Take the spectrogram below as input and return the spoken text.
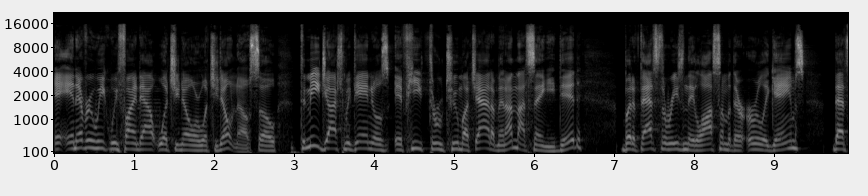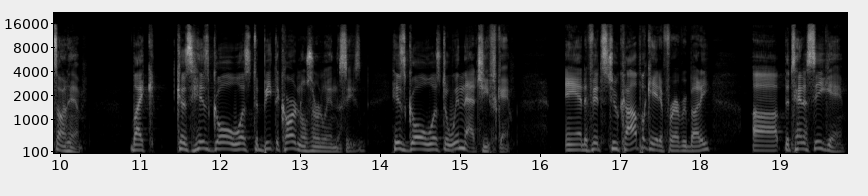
And every week we find out what you know or what you don't know. So to me, Josh McDaniels, if he threw too much at him, and I'm not saying he did, but if that's the reason they lost some of their early games, that's on him. Like, because his goal was to beat the Cardinals early in the season. His goal was to win that Chiefs game. And if it's too complicated for everybody, uh, the Tennessee game,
